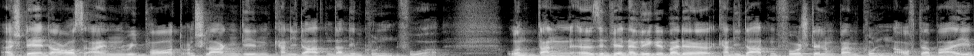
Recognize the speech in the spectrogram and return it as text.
erstellen daraus einen Report und schlagen den Kandidaten dann dem Kunden vor. Und dann äh, sind wir in der Regel bei der Kandidatenvorstellung beim Kunden auch dabei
